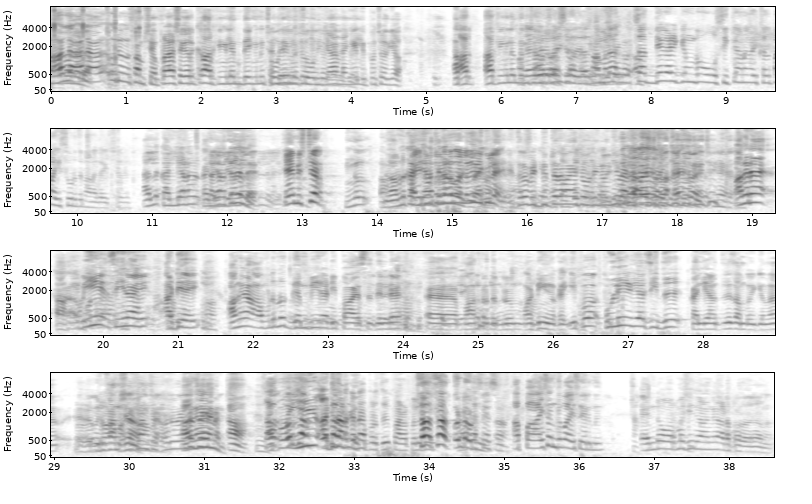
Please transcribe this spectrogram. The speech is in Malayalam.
അല്ല അല്ല ഒരു സംശയം. പ്രേക്ഷകർക്ക് ആർക്കെങ്കിലും എന്തെങ്കിലും ചോദ്യങ്ങൾ ചോദിക്കാണെങ്കിൽ ഇപ്പൊ ചോദിക്കാം. ആർ- ആർക്കെങ്കിലും നമ്മൾ സദ്യ കഴിക്കുമ്പോ ഓസിക്കാണ് കഴിച്ചത് പൈസ കൊടുത്തിട്ടാണ് കഴിച്ചത്. അല്ല കല്യാണം കല്യാണത്തിലല്ലേ? Hey mister. കല്യാണത്തിനാണ് നല്ലതായിരിക്കൂലേ ഇത്ര വിഡ്ഢിത്തരമായ ചോദ്യങ്ങൾ അങ്ങനെ ഈ സീനായി അടിയായി അങ്ങനെ അവിടുന്ന് ഗംഭീര അടി പായസത്തിന്റെ പാത്രത്തിട്ടും അടിയും ഒക്കെ. ഇപ്പൊ പുള്ളി വിചാരിച്ച് ഇത് കല്യാണത്തിന് സംഭവിക്കുന്ന ഒരു ഫംഗ്ഷൻ അങ്ങനെ ആ. അപ്പൊ ഈ അടി നടക്കേണ്ട അപ്പുറത്ത് പഴക്കൊല സാർ ഒരു ഡൗട്ട് ഉണ്ട്. ആ. പായസം എന്ത് പായസമായിരുന്നു എന്റെ ഓർമ്മ ശരിയാണെങ്കിൽ അടപ്രധാനാണ്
